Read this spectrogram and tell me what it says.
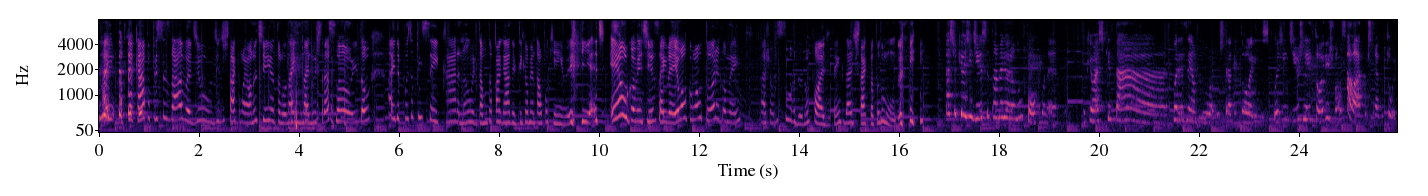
Aí, porque a capa precisava de, um, de destaque maior no título, na, na ilustração. Então, aí depois eu pensei: cara, não, ele tá muito apagado, ele tem que aumentar um pouquinho. E é, eu cometi isso, eu como autora também. Acho absurdo, não pode, tem que dar destaque para todo mundo. Acho que hoje em dia isso tá melhorando um pouco, né? Porque eu acho que tá. Por exemplo, os tradutores. Hoje em dia, os leitores vão falar com os tradutores.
